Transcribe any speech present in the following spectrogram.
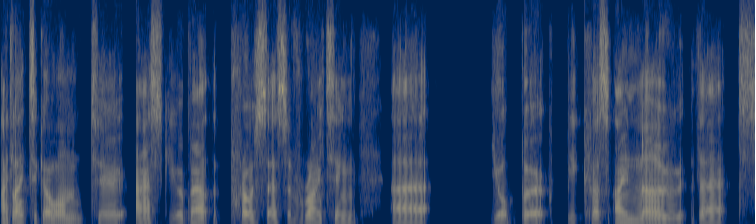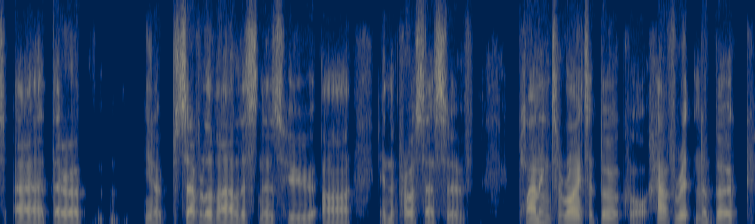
I'd like to go on to ask you about the process of writing uh, your book because I know that uh, there are, you know, several of our listeners who are in the process of planning to write a book or have written a book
